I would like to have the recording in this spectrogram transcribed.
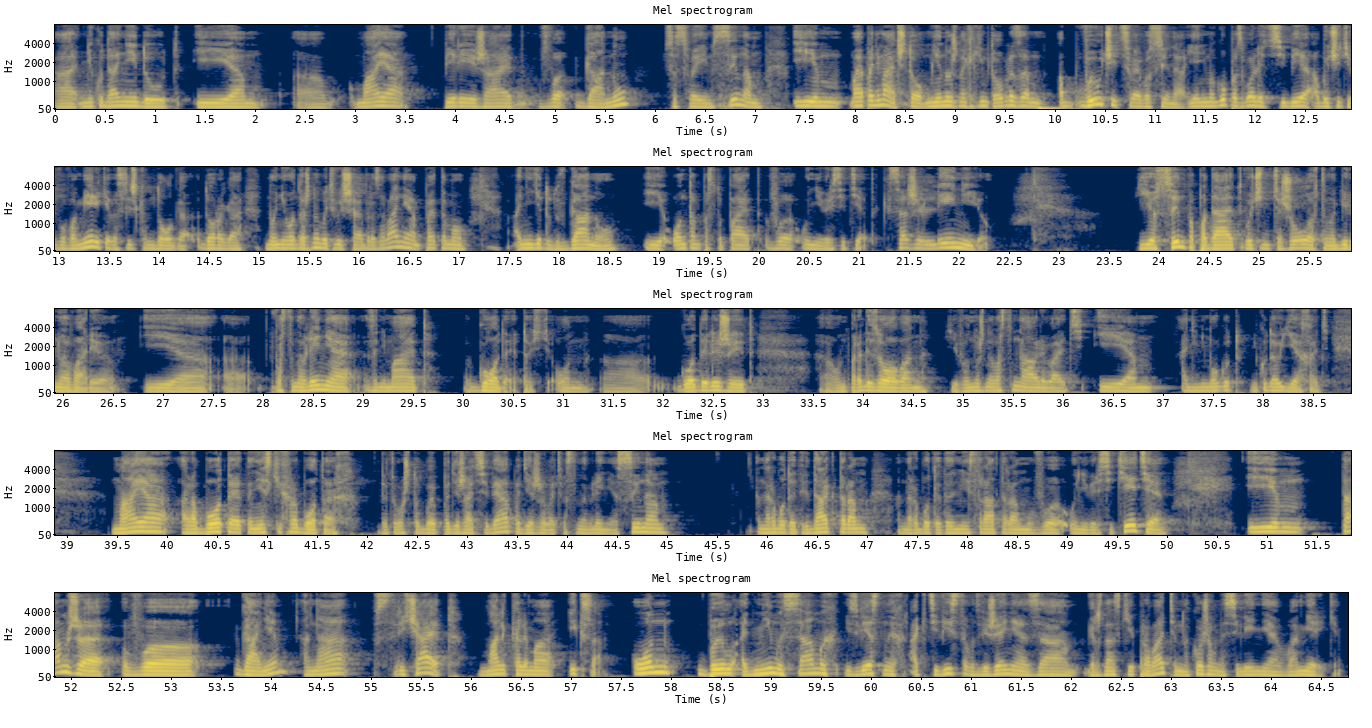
э, никуда не идут, и эм, э, Майя переезжает в Гану, со своим сыном, и Майя понимает, что мне нужно каким-то образом выучить своего сына. Я не могу позволить себе обучить его в Америке, это слишком долго, дорого, но у него должно быть высшее образование, поэтому они едут в Гану, и он там поступает в университет. К сожалению, ее сын попадает в очень тяжелую автомобильную аварию, и э, восстановление занимает годы, то есть он э, годы лежит, Э, он парализован, его нужно восстанавливать, и эм, они не могут никуда уехать. Майя работает на нескольких работах для того, чтобы поддержать себя, поддерживать восстановление сына. Она работает редактором, она работает администратором в университете. И там же в Гане она встречает Малькольма Икса. Он был одним из самых известных активистов движения за гражданские права темнокожего населения в Америке.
